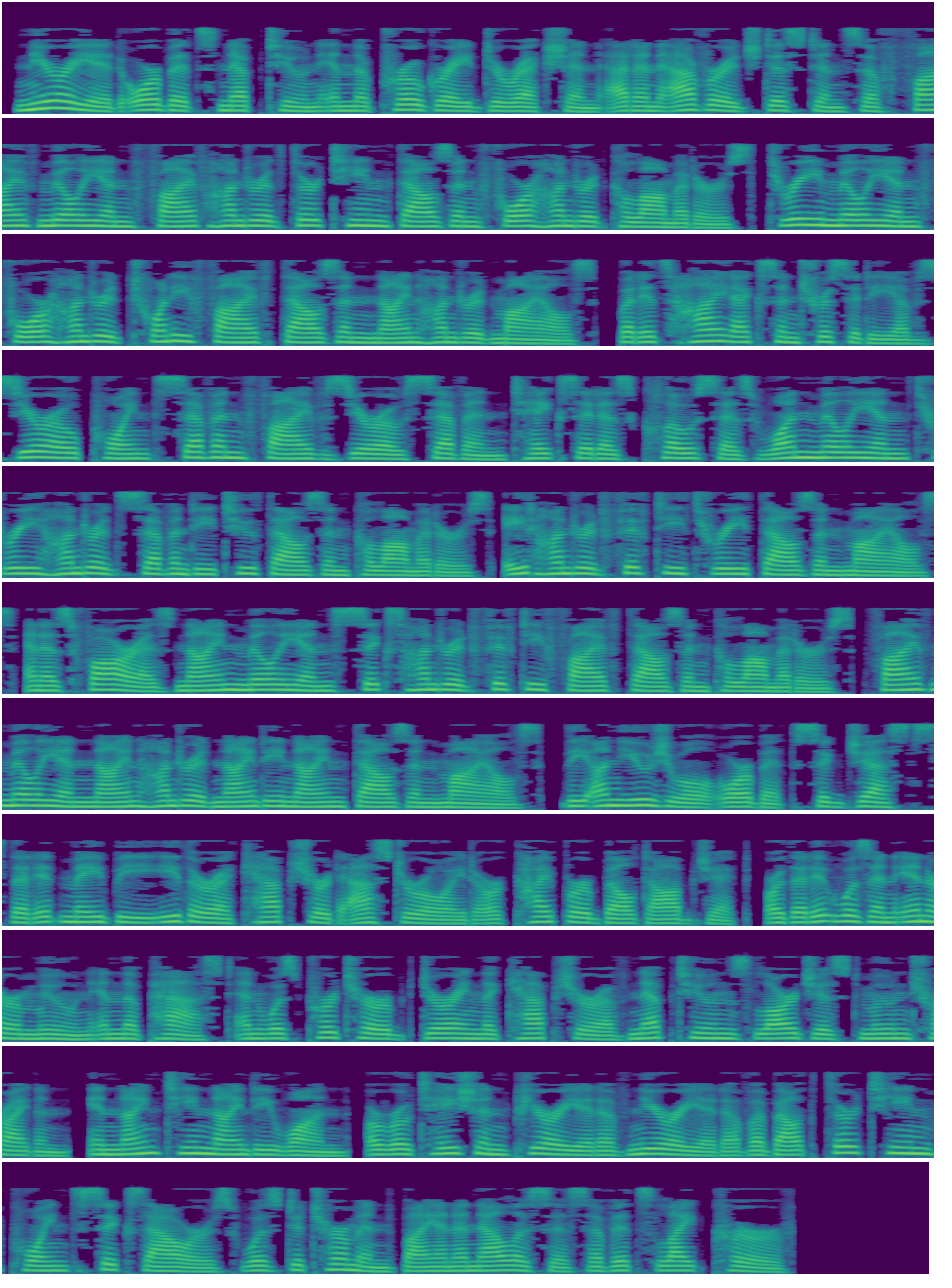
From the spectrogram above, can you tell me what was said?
Nereid orbits Neptune in the prograde direction at an average distance of 5,513,400 kilometers, 3,425,900 miles, but its high eccentricity of 0.7507 takes it as close as 1,372,000 kilometers, 853,000 miles, and as far as 9,655,000 kilometers, 5,999,000 miles. The unusual orbit suggests that it may be either a captured asteroid or Kuiper belt object, or that it was an inner moon in the past and was perturbed during the capture of Neptune's largest moon Triton. In 1991, a rotation period of Nereid of about 13.6 hours was determined by an analysis of its light curve.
